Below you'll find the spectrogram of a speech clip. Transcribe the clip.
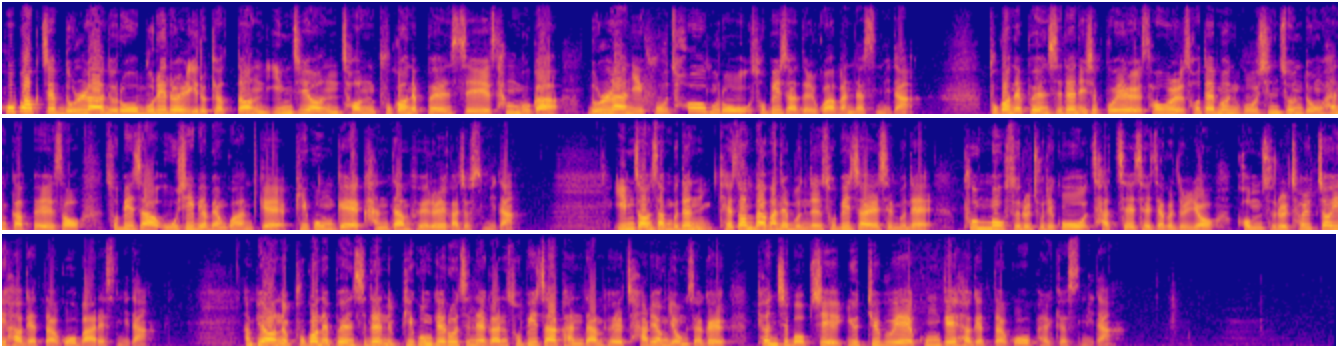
호박즙 논란으로 물의를 일으켰던 임지연 전 부건 FNC 상무가 논란 이후 처음으로 소비자들과 만났습니다. 부건 FNC는 29일 서울 서대문구 신촌동 한 카페에서 소비자 50여 명과 함께 비공개 간담회를 가졌습니다. 임 전 상무는 개선 방안을 묻는 소비자의 질문에 품목수를 줄이고 자체 제작을 늘려 검수를 철저히 하겠다고 말했습니다. 한편 북원 FNC는 비공개로 진행한 소비자 간담회 촬영 영상을 편집 없이 유튜브에 공개하겠다고 밝혔습니다.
